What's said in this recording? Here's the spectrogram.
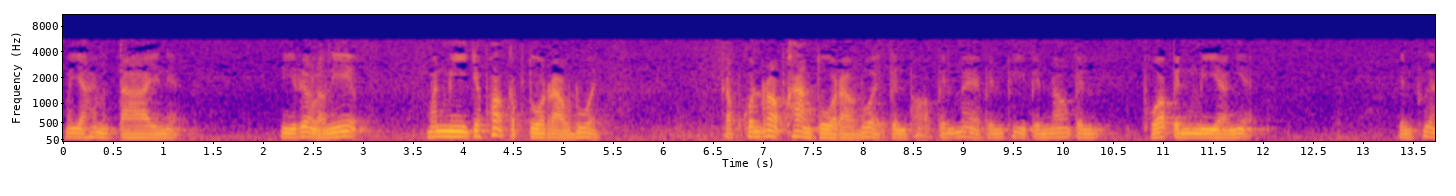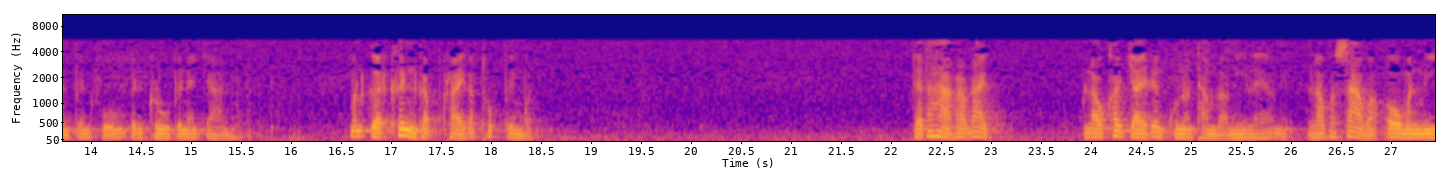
ไม่อยากให้มันตายเนี่ย มีเรื่องเหล่านี้ มันมีเฉพาะกับตัวเราด้วย กับคนรอบข้างตัวเราด้วย เป็นพ่อเป็นแม่เป็นพี่เป็นน้องเป็นผัวเป็นเมียเงี้ยเป็นเพื่อนเป็นฝูง เป็นครูเป็นอาจารย์ มันเกิดขึ้นกับใครก็ทุกไปหมด แต่ถ้าหากเราได้ เราเข้าใจเรื่องคุณธรรมเหล่านี้แล้วเนี่ย เราก็ทราบว่า โอ้มันมี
